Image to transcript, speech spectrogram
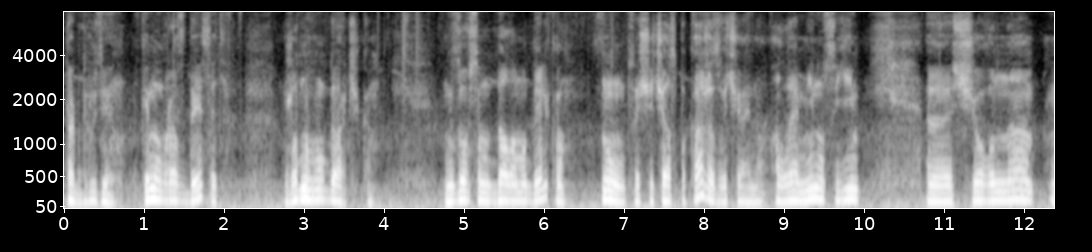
Так, друзі, кинув раз 10, жодного ударчика. Не зовсім вдала моделька. Ну, це ще час покаже, звичайно, але мінус її, е, що вона е,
